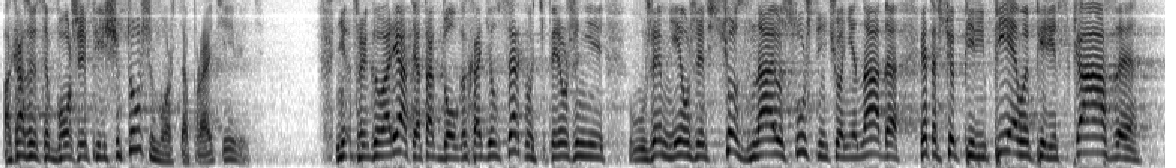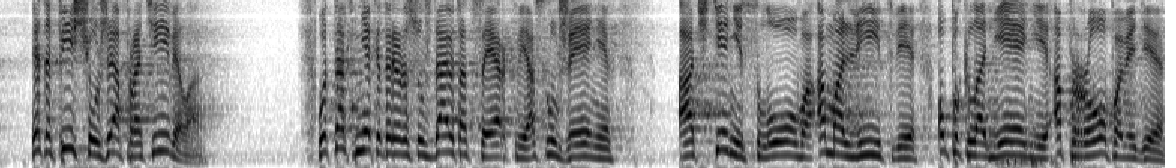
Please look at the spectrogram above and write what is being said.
Оказывается, Божья пища тоже может опротивить. Некоторые говорят, я так долго ходил в церковь, теперь уже, не, уже мне уже все знаю, слушать ничего не надо. Это все перепевы, пересказы. Эта пища уже опротивила. Вот так некоторые рассуждают о церкви, о служениях, о чтении слова, о молитве, о поклонении, о проповеди.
